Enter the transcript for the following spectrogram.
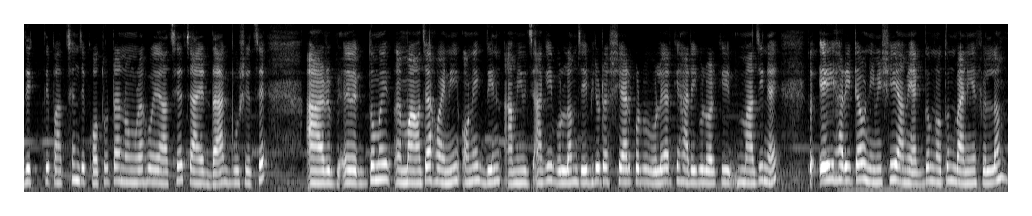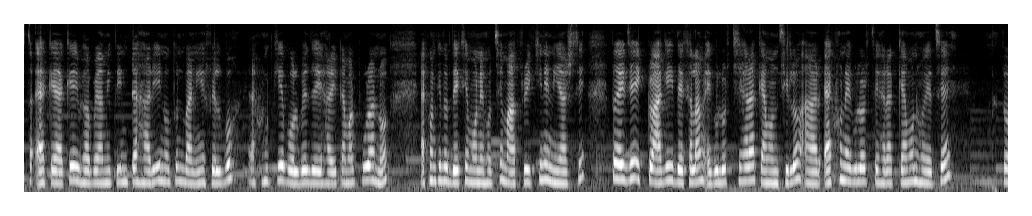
দেখতে পাচ্ছেন যে কতটা নোংরা হয়ে আছে, চায়ের দাগ বসেছে। আর একদমই মাজা হয়নি। অনেক দিন আমি আগেই বললাম যে ভিডিওটা শেয়ার করব বলে আর কি হাঁড়িগুলো আর কি মাজি নেয় তো এই হাঁড়িটাও নিমিশেই আমি একদম নতুন বানিয়ে ফেললাম। তো একে একে এইভাবে আমি তিনটা হাঁড়ি নতুন বানিয়ে ফেলব। এখন কে বলবে যে এই হাঁড়িটা আমার পুরানো? এখন কিন্তু দেখে মনে হচ্ছে মাত্রই কিনে নিয়ে আসছি। তো এই যে একটু আগেই দেখালাম এগুলোর চেহারা কেমন ছিল আর এখন এগুলোর চেহারা কেমন হয়েছে। তো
